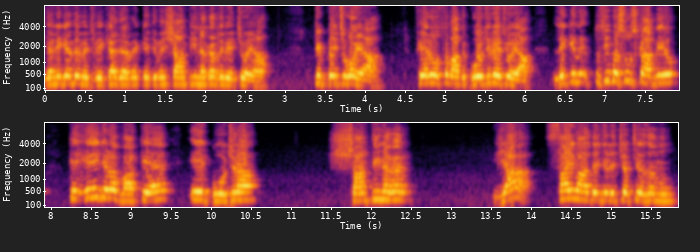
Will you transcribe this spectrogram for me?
ਯਾਨੀ ਕਿ ਇਹਦੇ ਵਿੱਚ ਵੇਖਿਆ ਜਾਵੇ ਕਿ ਜਿਵੇਂ ਸ਼ਾਂਤੀ ਨਗਰ ਦੇ ਵਿੱਚ ਹੋਇਆ, ਟਿੱਬੇ 'ਚ ਹੋਇਆ, ਫਿਰ ਉਸ ਤੋਂ ਬਾਅਦ ਗੋਜਰੇ 'ਚ ਹੋਇਆ। ਲੇਕਿਨ ਤੁਸੀਂ ਮਹਿਸੂਸ ਕਰਦੇ ਹੋ ਕਿ ਇਹ ਜਿਹੜਾ ਵਾਕਿਆ ਹੈ, ਇਹ ਗੋਜਰਾ ਸ਼ਾਂਤੀ ਨਗਰ ਜਾਂ ਸਾਈਵਾਲ ਦੇ ਜਿਹੜੇ ਚਰਚੇਜ਼ ਨੂੰ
